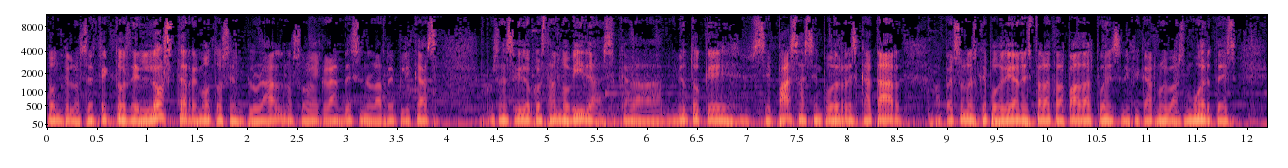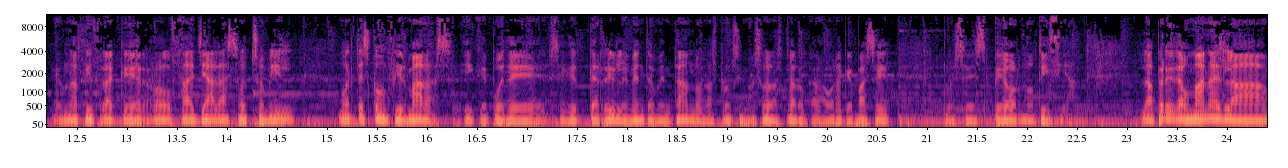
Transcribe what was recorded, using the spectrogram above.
donde los efectos de los terremotos en plural, no solo el grande, sino las réplicas, pues han seguido costando vidas. Cada minuto que se pasa sin poder rescatar a personas que podrían estar atrapadas pueden significar nuevas muertes, en una cifra que roza ya las 8.000 muertes confirmadas y que puede seguir terriblemente aumentando en las próximas horas. Claro, cada hora que pase, pues es peor noticia. La pérdida humana es la,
